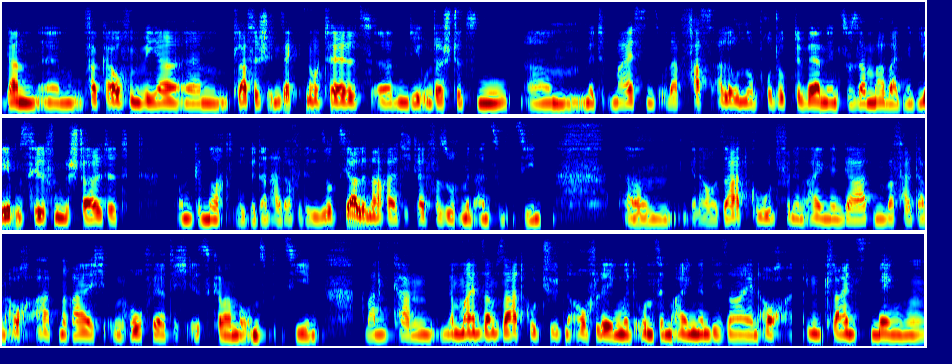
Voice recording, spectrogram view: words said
dann ähm, verkaufen wir ähm, klassisch Insektenhotels, ähm, die unterstützen ähm, mit meistens oder fast alle unsere Produkte werden in Zusammenarbeit mit Lebenshilfen gestaltet und gemacht, wo wir dann halt auch wieder die soziale Nachhaltigkeit versuchen mit einzubeziehen. Ähm, genau, Saatgut für den eigenen Garten, was halt dann auch artenreich und hochwertig ist, kann man bei uns beziehen. Man kann gemeinsam Saatguttüten auflegen mit uns im eigenen Design, auch in kleinsten Mengen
